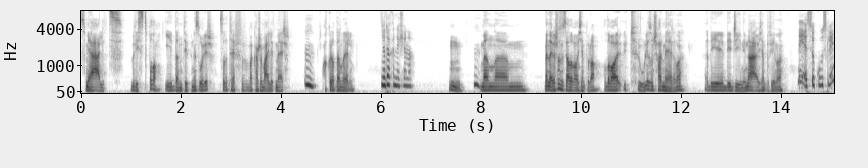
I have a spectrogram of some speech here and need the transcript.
som jeg er litt bevisst på da, i den typen historier. Så det treffer kanskje meg litt mer, Mm. akkurat den delen. ja, det kan jeg skjønne. Mm. Men, um, men ellers så syns jeg det var kjempebra. Og det var utrolig sånn sjarmerende. De, de geniene er jo kjempefine. Det er så koselig.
